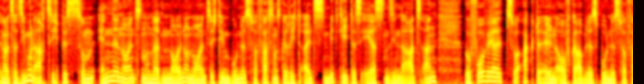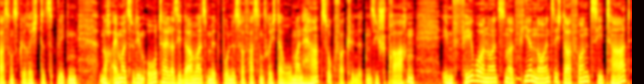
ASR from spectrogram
1987 bis zum Ende 1999 dem Bundesverfassungsgericht als Mitglied des ersten Senats an. Bevor wir zur aktuellen Aufgabe des Bundesverfassungsgerichtes blicken, noch einmal zu dem Urteil, das Sie damals mit Bundesverfassungsrichter Roman Herzog verkündeten. Sie sprachen im Februar 1994 davon, Zitat,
